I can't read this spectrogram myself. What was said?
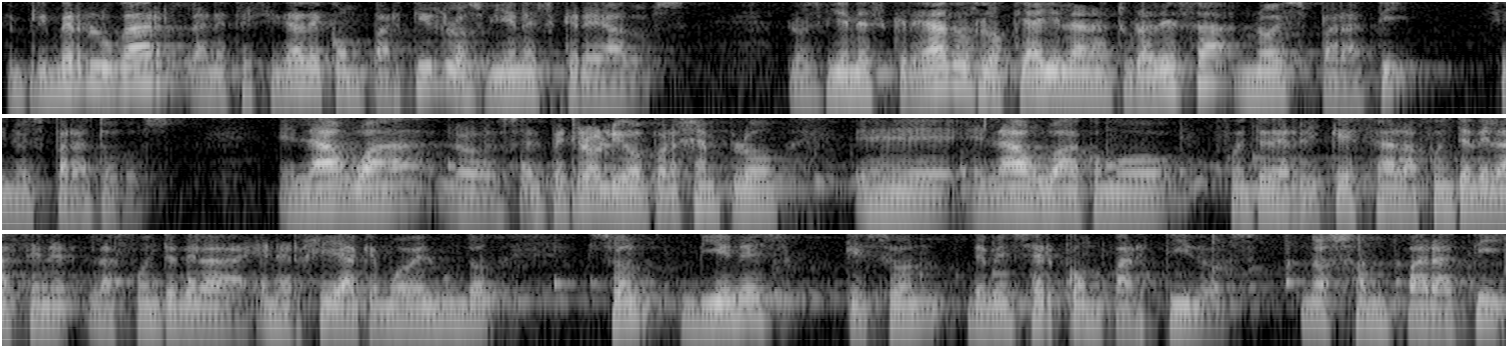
En primer lugar, la necesidad de compartir los bienes creados. Los bienes creados, lo que hay en la naturaleza, no es para ti, sino es para todos. El agua, el petróleo, por ejemplo, eh, el agua como fuente de riqueza, la fuente de la, la fuente de la energía que mueve el mundo, son bienes que son, deben ser compartidos. No son para ti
